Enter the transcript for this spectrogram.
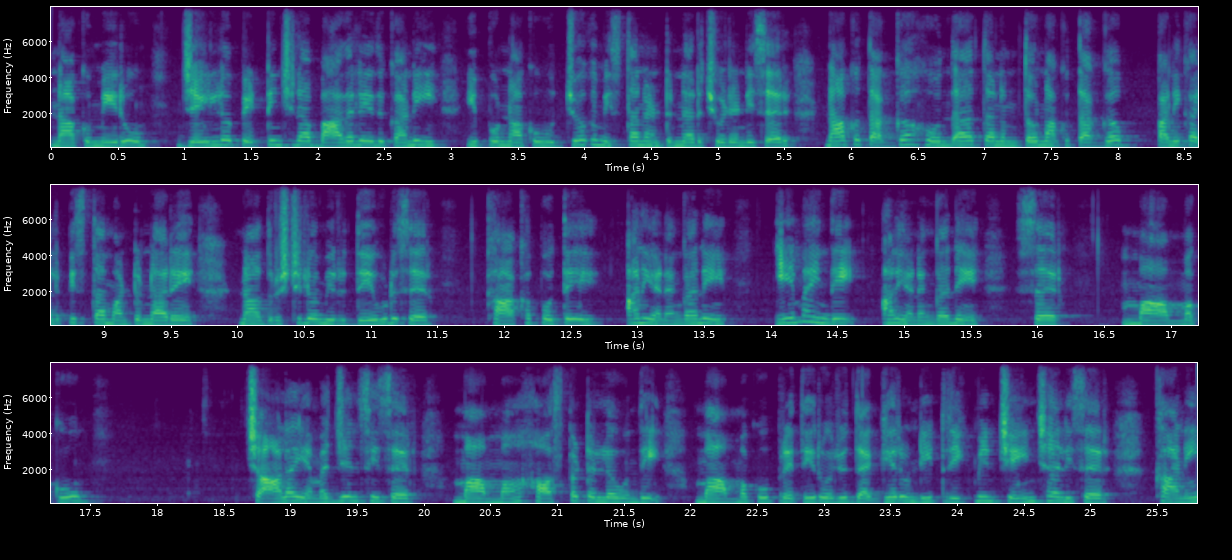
నాకు మీరు జైల్లో పెట్టించిన బాధ లేదు కానీ ఇప్పుడు నాకు ఉద్యోగం ఇస్తానంటున్నారు చూడండి సార్. నాకు తగ్గ హోదాతనంతో నాకు తగ్గ పని కల్పిస్తామంటున్నారే. నా దృష్టిలో మీరు దేవుడు సార్. కాకపోతే అని అనగానే ఏమైంది? అని అనగానే సార్ మా అమ్మకు చాలా ఎమర్జెన్సీ సార్. మా అమ్మ హాస్పిటల్లో ఉంది. మా అమ్మకు ప్రతిరోజు దగ్గరుండి ట్రీట్మెంట్ చేయించాలి సార్. కానీ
